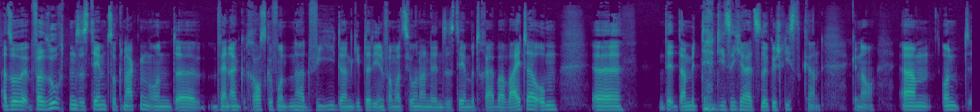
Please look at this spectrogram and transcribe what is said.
Also versucht ein System zu knacken und äh, wenn er herausgefunden hat, wie, dann gibt er die Information an den Systembetreiber weiter, um äh, damit der die Sicherheitslücke schließen kann. Genau. Ähm, und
